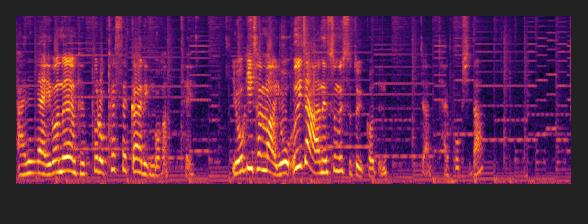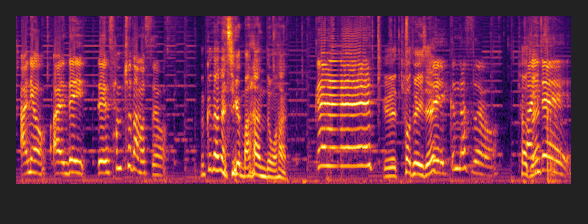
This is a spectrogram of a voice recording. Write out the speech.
아니야 이거는 100%펫 색깔인 것 같아. 여기 설마 요 의자 안에 숨을 수도 있거든. 자, 잘 봅시다. 아니요 아네 네, 3초 남았어요. 끝났네 지금 말하는 동안. 끝! 그 켜돼 이제? 네, 끝났어요. 자, 켜돼? 이제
